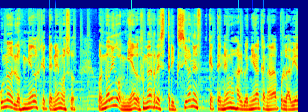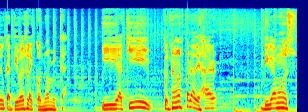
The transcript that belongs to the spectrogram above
uno de los miedos que tenemos, o, no digo miedos, unas restricciones que tenemos al venir a Canadá por la vía educativa es la económica. Y aquí, pues nada más para dejar, digamos,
